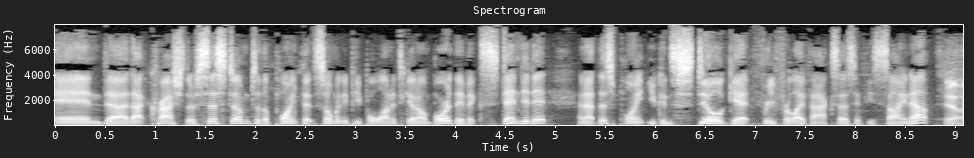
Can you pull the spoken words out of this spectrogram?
and uh, that crashed their system to the point that so many people wanted to get on board. They've extended it, and at this point, you can still get free for life access if you sign up. Yeah.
